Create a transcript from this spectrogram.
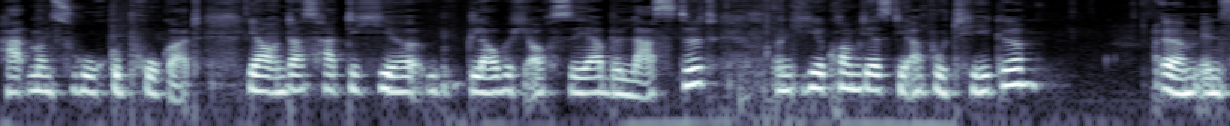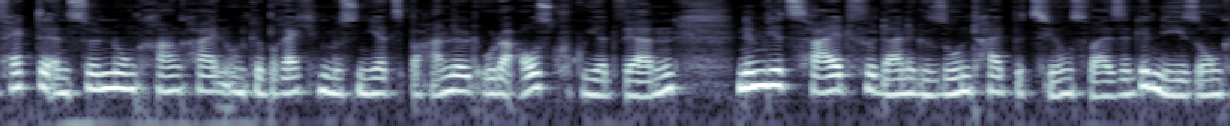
hat man zu hoch gepokert. Ja, und das hat dich hier, glaube ich, auch sehr belastet. Und hier kommt jetzt die Apotheke. Ähm, Infekte, Entzündungen, Krankheiten und Gebrechen müssen jetzt behandelt oder auskuriert werden. Nimm dir Zeit für deine Gesundheit bzw. Genesung.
